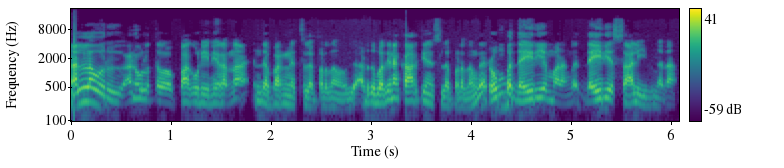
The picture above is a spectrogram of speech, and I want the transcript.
நல்ல ஒரு அனுகூலத்தை பார்க்கக்கூடிய நேரம் தான் இந்த பரணத்தில் பிறந்தவங்க. அடுத்து பார்த்தீங்கன்னா கார்த்திகத்தில் பிறந்தவங்க. ரொம்ப தைரியமானவங்க தைரியசாலி இவங்க தான்.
